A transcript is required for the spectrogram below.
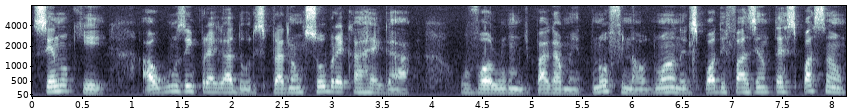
sendo que alguns empregadores, para não sobrecarregar o volume de pagamento no final do ano, eles podem fazer antecipação.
